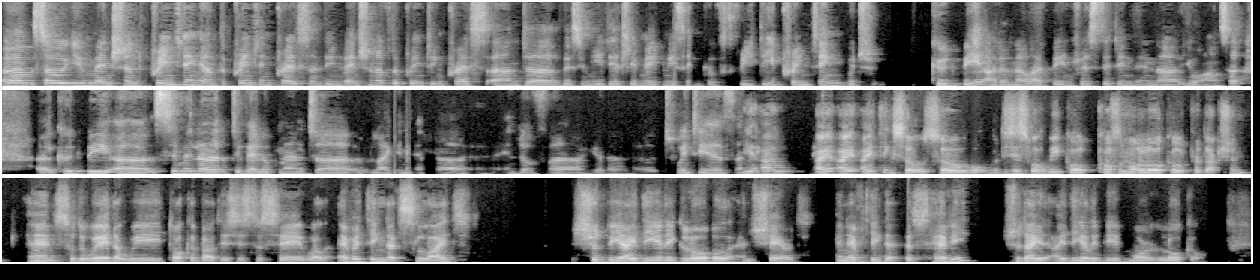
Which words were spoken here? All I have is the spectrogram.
Um, so you mentioned printing and the printing press and the invention of the printing press, and uh, this immediately made me think of 3D printing, which could be, I don't know, I'd be interested in, in uh, your answer, uh, could be a similar development uh, like in, at the end of, uh, you know, 20th and Yeah, I, I, I think so. So this is what we call cosmolocal production. Mm. And so the way that we talk about this is to say, well, everything that's light should be ideally global and shared. And everything that's heavy should I, ideally be more local.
